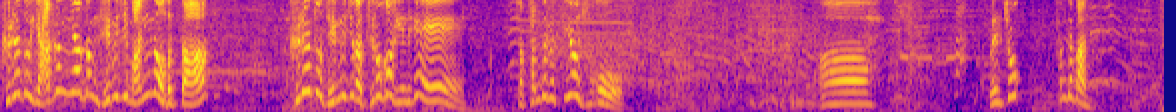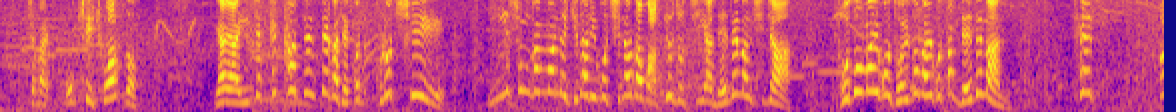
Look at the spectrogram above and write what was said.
그래도 야금야금 데미지 많이 넣었다. 그래도 데미지가 들어가긴 해 자 반대로 띄워주고. 아 왼쪽? 한 대만. 제발. 오케이 좋았어 야야 이제 페카 뜰 때가 됐거든. 그렇지. 이 순간만을 기다리고 지나다고 아껴줬지. 야 네 대만 치자. 더도 말고 덜도 말고 딱 네 대만. 셋 아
